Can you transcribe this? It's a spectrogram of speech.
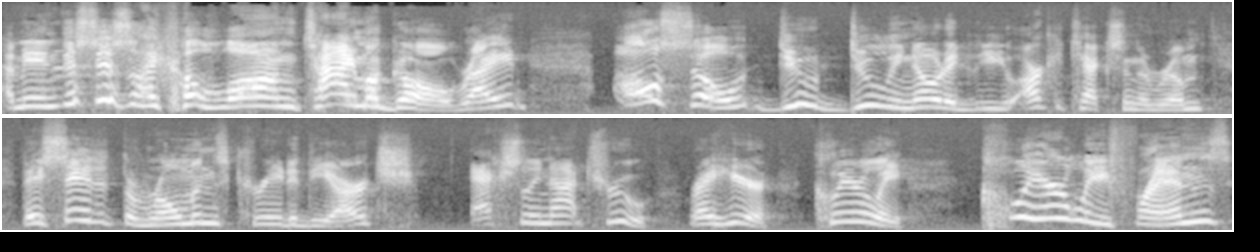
I mean, this is like a long time ago, right? Also, du- duly noted, you architects in the room, they say that the Romans created the arch. Actually, not true. Right here, clearly, clearly, friends,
